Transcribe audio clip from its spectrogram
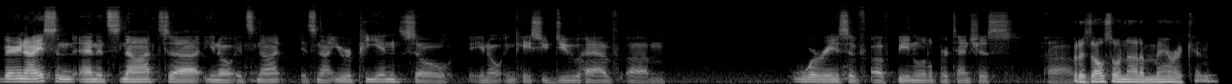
very nice, and and it's not uh, you know it's not it's not European, so you know in case you do have um, worries of of being a little pretentious, um, But it's also not American.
